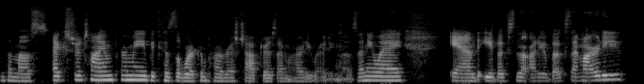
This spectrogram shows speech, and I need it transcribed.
the most extra time for me because the work in progress chapters, I'm already writing those anyway. And the ebooks and the audiobooks, I'm already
